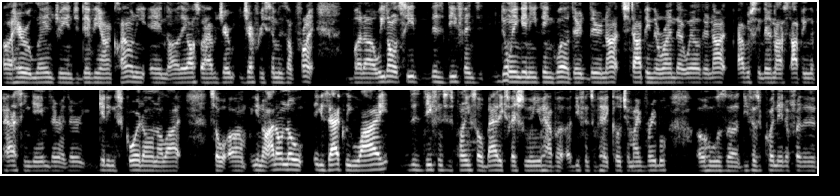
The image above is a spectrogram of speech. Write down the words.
uh, Harold Landry and Jadeveon Clowney, and uh, they also have Jer- Jeffrey Simmons up front. But uh, we don't see this defense doing anything well. They're they're not stopping the run that well. They're not obviously they're not stopping the passing game. They're they're getting scored on a lot. So um, you know I don't know exactly why this defense is playing so bad, especially when you have a, a defensive head coach, Mike Vrabel, uh, who was a defensive coordinator for the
